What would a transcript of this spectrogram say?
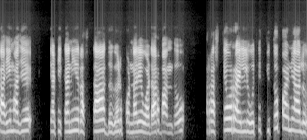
काही माझे त्या ठिकाणी रस्ता दगड पडणारे वडार बांधव रस्त्यावर राहिलेले होते. तिथं पाणी आलं.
